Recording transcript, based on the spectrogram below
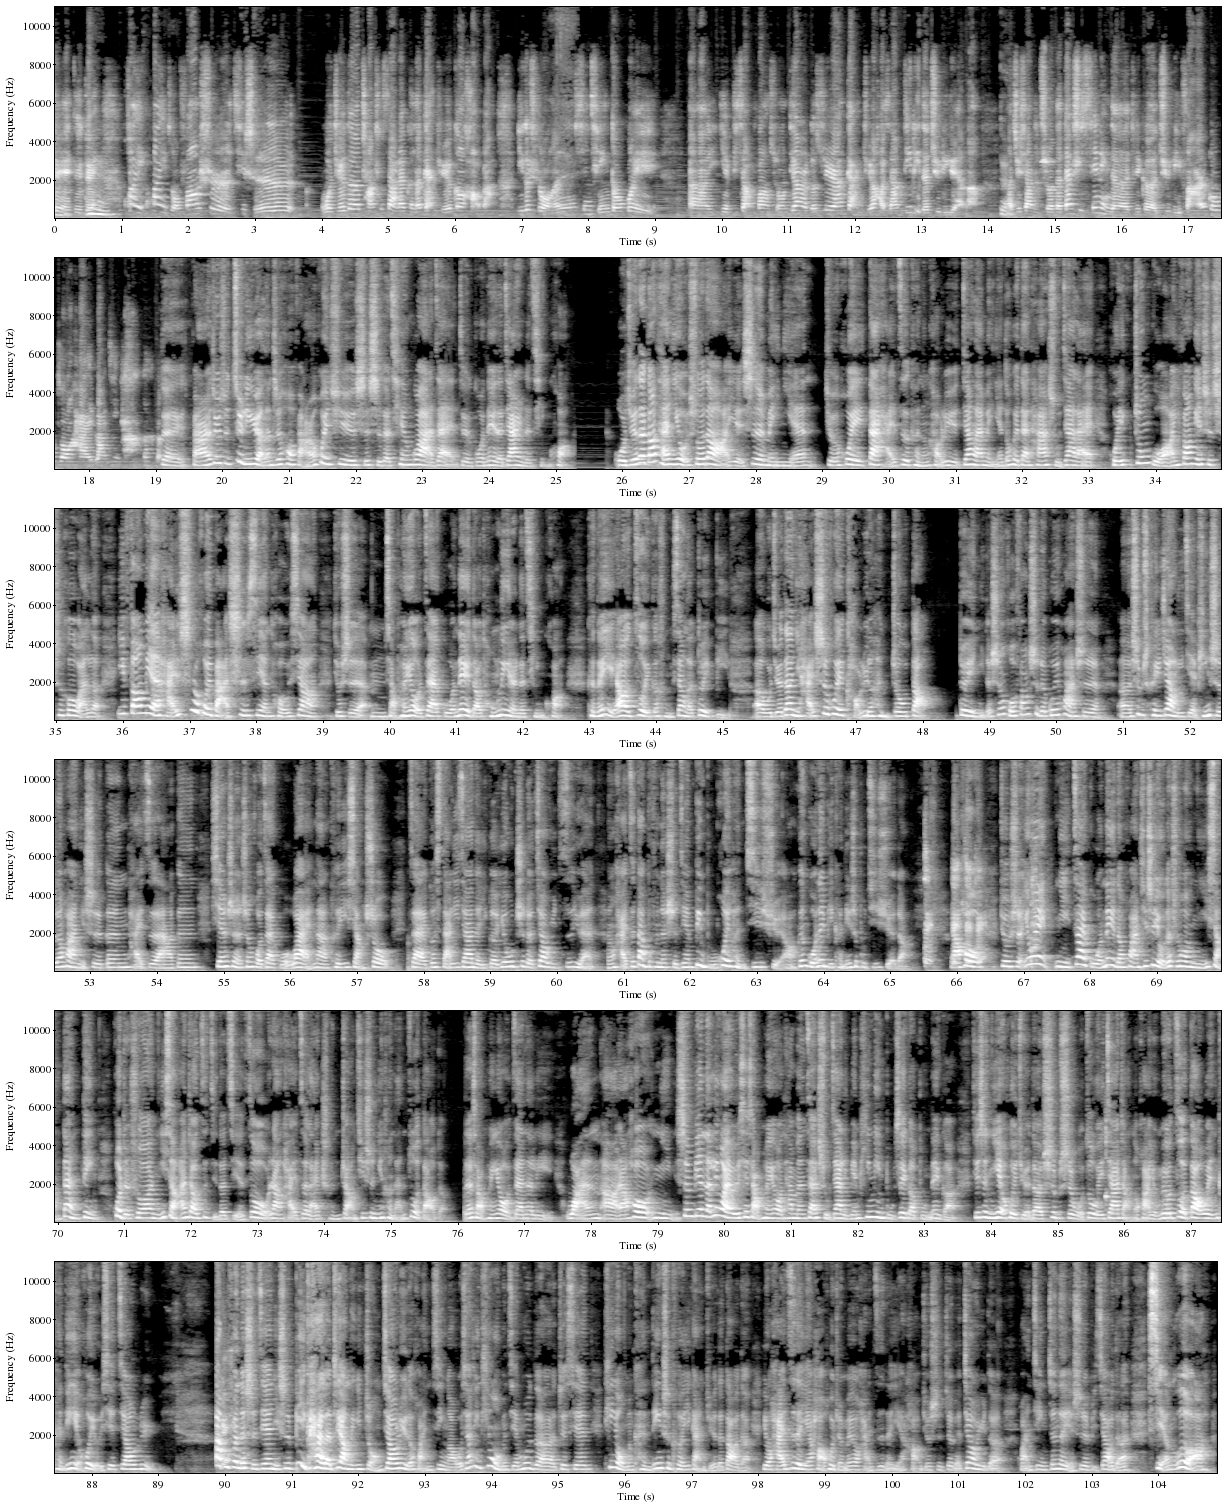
对对对，换换一种方式，其实。我觉得尝试下来可能感觉更好吧。一个是我们心情都会，呃，也比较放松。第二个，虽然感觉好像地理的距离远了，对，就像你说的，但是心灵的这个距离反而沟通还拉近。对，反而就是距离远了之后，反而会去时时的牵挂在这个国内的家人的情况。我觉得刚才你有说到啊，也是每年就会带孩子，可能考虑将来每年都会带他暑假来回中国啊。一方面是吃喝玩乐，一方面还是会把视线投向就是嗯小朋友在国内的同龄人的情况，可能也要做一个横向的对比。呃，我觉得你还是会考虑的很周到，对你的生活方式的规划是。呃，是不是可以这样理解？平时的话，你是跟孩子啊，跟先生生活在国外，那可以享受在哥斯达黎加的一个优质的教育资源。可能孩子大部分的时间并不会很积雪啊，跟国内比肯定是不积雪的。对。然后就是因为你在国内的话，其实有的时候你想淡定，或者说你想按照自己的节奏让孩子来成长，其实你很难做到的。的小朋友在那里玩啊，然后你身边的另外有一些小朋友，他们在暑假里边拼命补这个补那个，其实你也会觉得是不是我作为家长的话有没有做到位？你肯定也会有一些焦虑。大部分的时间你是避开了这样的一种焦虑的环境啊！我相信听我们节目的这些听友们肯定是可以感觉得到的，有孩子的也好，或者没有孩子的也好，就是这个教育的环境真的也是比较的险恶啊。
